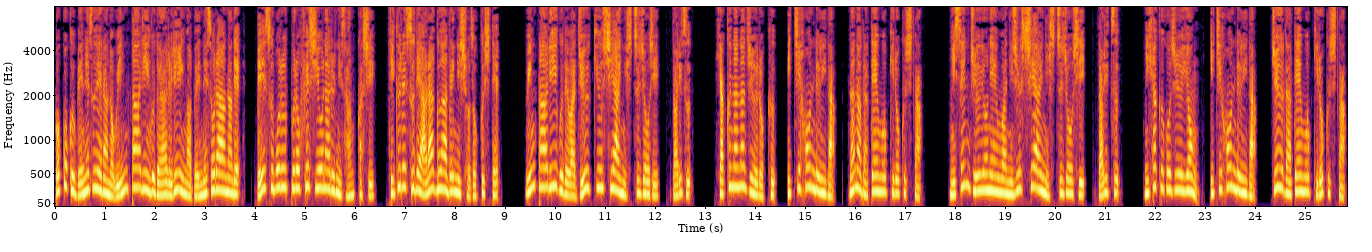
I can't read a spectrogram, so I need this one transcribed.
母国ベネズエラのウィンターリーグであるリーガ・ベネソラーナでベースボールプロフェッショナルに参加し、ティグレスでアラグアデに所属して、ウィンターリーグでは19試合に出場し、打率176、1本塁打、7打点を記録した。2014年は20試合に出場し、打率254、1本塁打、10打点を記録した。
